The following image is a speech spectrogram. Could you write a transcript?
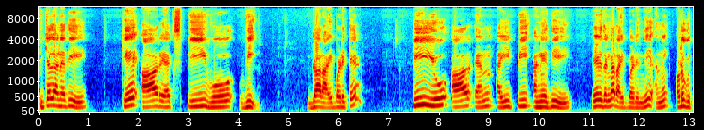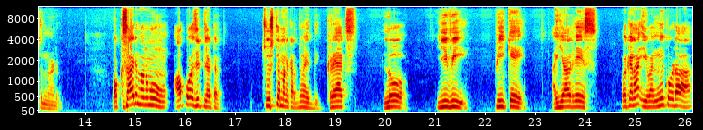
pickle అనేది కేఆర్ఎక్స్పిఓవిగా రాయబడితే టియుఆర్ఎన్ఐపి అనేది ఏ విధంగా రాయబడింది అని అడుగుతున్నాడు. ఒకసారి మనము ఆపోజిట్ లెటర్ చూస్తే మనకు అర్థమైద్ది. క్రాక్స్లో ఈవి పీకే ఐఆర్ఏస్ ఓకేనా? ఇవన్నీ కూడా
